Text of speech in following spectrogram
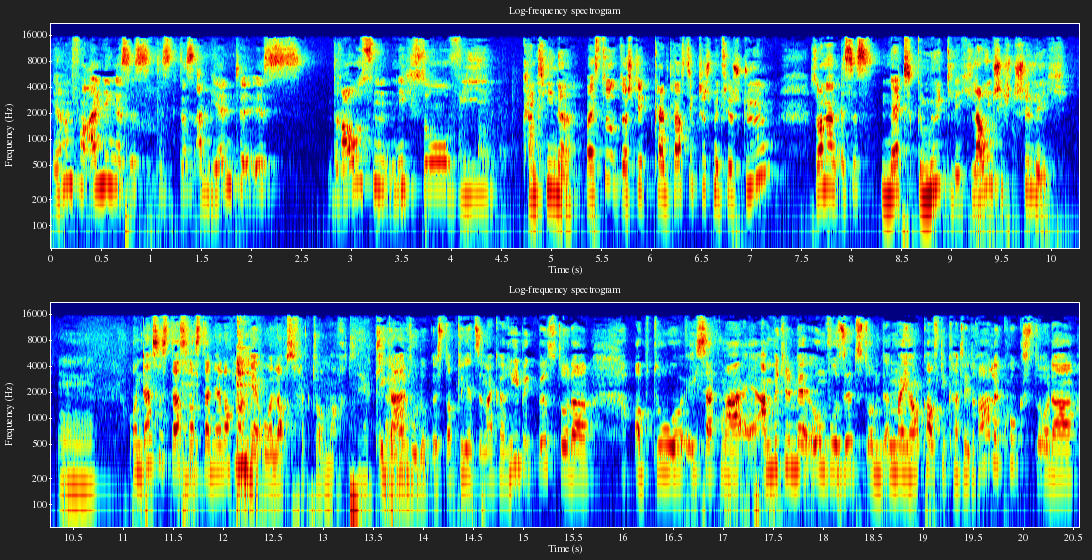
Ja, und vor allen Dingen, es ist, das, das Ambiente ist draußen nicht so wie Kantine. Weißt du, da steht kein Plastiktisch mit vier Stühlen, sondern es ist nett, gemütlich, loungig, chillig. Und das ist das, was dann ja nochmal mehr Urlaubsfaktor macht. Ja. Egal, wo du bist. Ob du jetzt in der Karibik bist oder ob du, ich sag mal, am Mittelmeer irgendwo sitzt und in Mallorca auf die Kathedrale guckst oder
